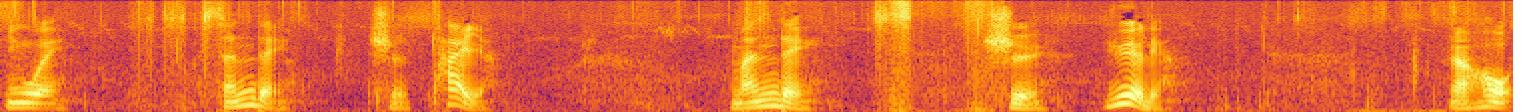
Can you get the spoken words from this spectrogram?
因为 Sunday 是太阳，Monday 是月亮，然后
